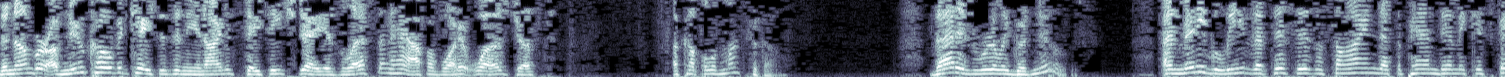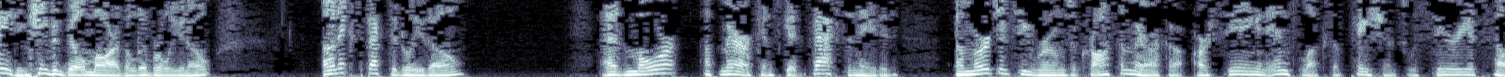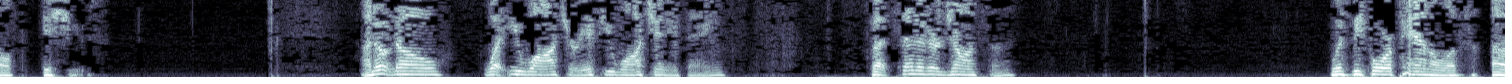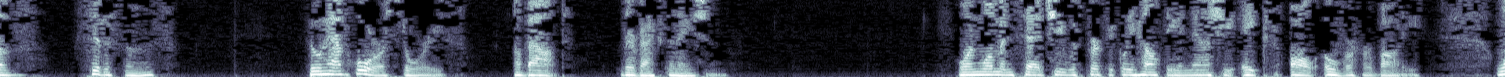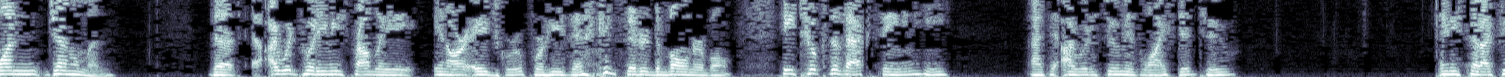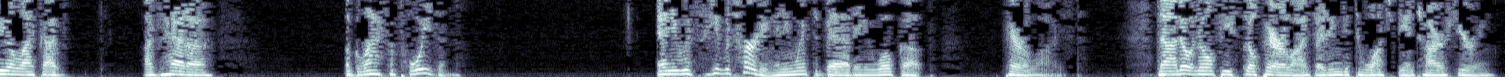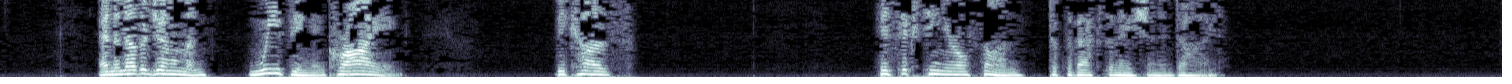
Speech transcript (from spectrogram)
the number of new COVID cases in the United States each day is less than half of what it was just a couple of months ago. That is really good news. And many believe that this is a sign that the pandemic is fading. Even Bill Maher, the liberal, you know. Unexpectedly, though, as more Americans get vaccinated, emergency rooms across America are seeing an influx of patients with serious health issues. I don't know what you watch or if you watch anything, but Senator Johnson was before a panel of, of citizens who have horror stories about their vaccination. One woman said she was perfectly healthy and now she aches all over her body. One gentleman that I would put him, he's probably in our age group where he's considered the vulnerable. He took the vaccine. He, I, th- I would assume his wife did too. And he said, I feel like I've, I've had a, a glass of poison. And he was, he was hurting and he went to bed and he woke up paralyzed. Now I don't know if he's still paralyzed. I didn't get to watch the entire hearing. And another gentleman weeping and crying because his 16 year old son took the vaccination and died.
